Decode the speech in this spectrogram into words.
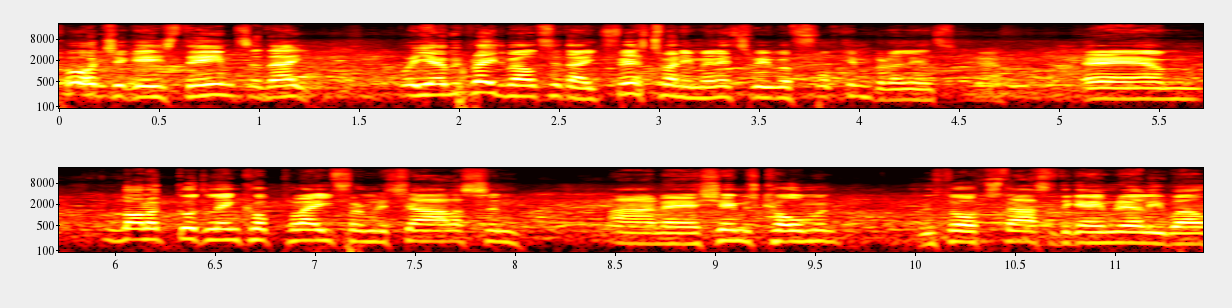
Portuguese team today. But yeah, we played well today. First 20 minutes, we were fucking brilliant. Yeah. Um, a lot of good link-up play from Richarlison and uh, Seamus Coleman, who thought started the game really well.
